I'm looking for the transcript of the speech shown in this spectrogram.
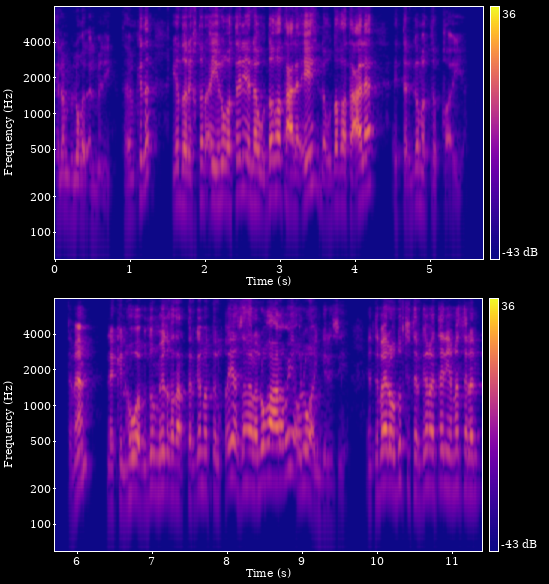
كلام باللغة الألمانية. تمام كده؟ يقدر يختار أي لغة تانية لو ضغط على إيه؟ لو ضغط على الترجمة التلقائية. تمام؟ لكن هو بدون ما يضغط على الترجمة التلقائية ظهر لغة عربية أو لغة إنجليزية. أنت بقى لو ضفت ترجمة تانية مثلا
